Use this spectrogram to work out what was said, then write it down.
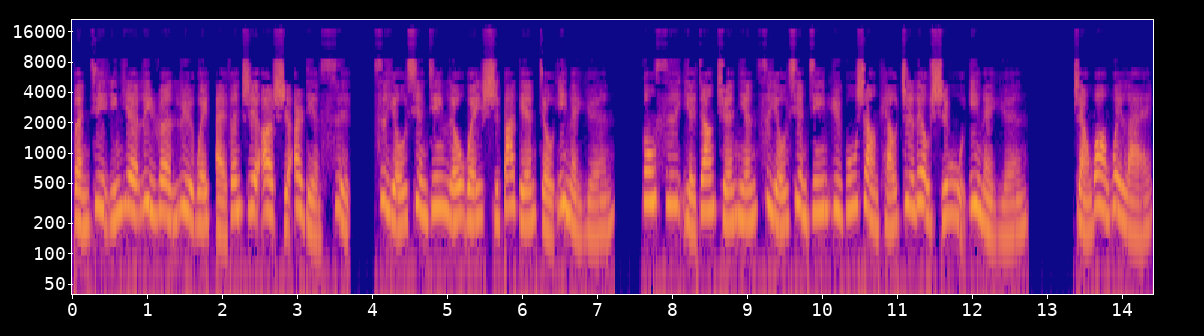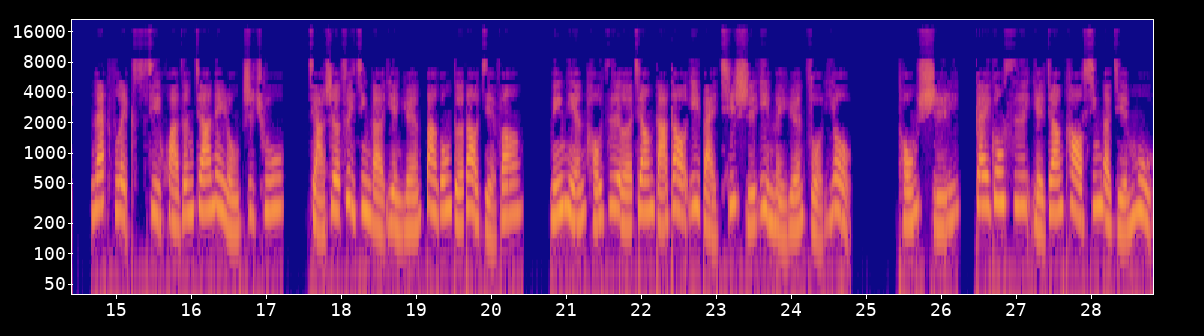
本季营业利润率为百分之二十二点四，自由现金流为十八点九亿美元。公司也将全年自由现金预估上调至六十五亿美元。展望未来，Netflix 计划增加内容支出。假设最近的演员罢工得到解放 明年投资额将达到一百七十亿美元左右。同时，该公司也将靠新的节目，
